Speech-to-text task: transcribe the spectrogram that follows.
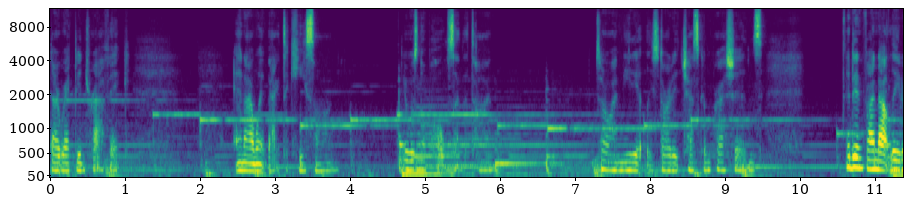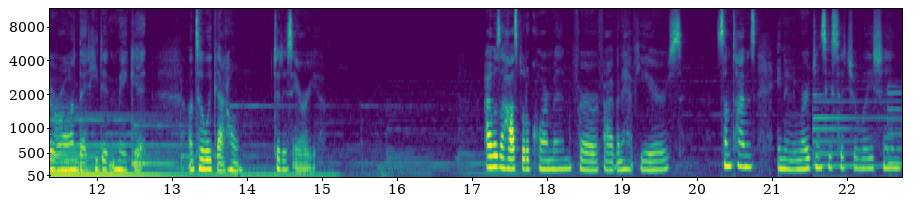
directing traffic and I went back to Kisan. There was no pulse at the time. So I immediately started chest compressions. I didn't find out later on that he didn't make it until we got home to this area. I was a hospital corpsman for five and a half years. Sometimes in an emergency situation,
